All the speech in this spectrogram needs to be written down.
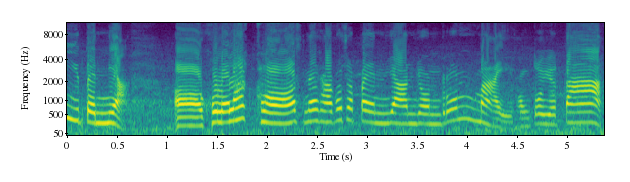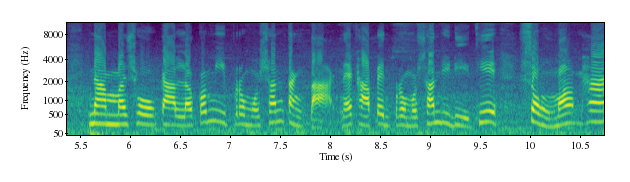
มีเป็นเนี่ย โคโรล่าคลอสนะคะก็จะเป็นยานยนต์รุ่นใหม่ของโตโยต้านำมาโชว์กัน แล้วก็มีโปรโมชั่นต่างๆนะคะเป็นโปรโมชั่นดีๆ ที่ส่งมอบให้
